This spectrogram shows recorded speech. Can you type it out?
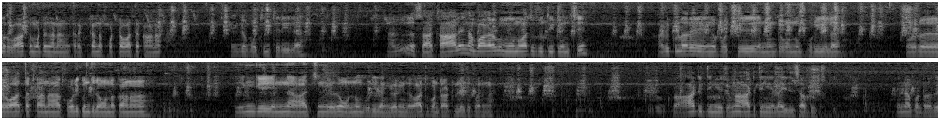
ஒரு வார்த்தை மட்டும் காணாங்க. கரெக்டாக அந்த பொட்டை வார்த்தை காணோம் எங்கே போச்சுன்னு தெரியல. நல்ல சா காலையில் நான் பார்க்குறப்ப மூணு வார்த்தை சுற்றிட்டு இருந்துச்சு. அதுக்குள்ளார எங்கே போச்சு என்னன்ட்டு ஒன்றும் புரியல. ஒரு வார்த்தை காணா கோழி குஞ்சில் ஒன்று காணா. எங்கே என்ன ஆச்சுங்கிறதும் ஒன்றும் புரியல. இங்கே வரைக்கும் இந்த வாத்து பண்ணுற ஆட்டுல இது பாருங்கள் ஆட்டு தீனி வச்சோம்னா ஆட்டு தீனி எல்லாம் இது சாப்பிட்டுட்டு இருக்கு. என்ன பண்ணுறது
